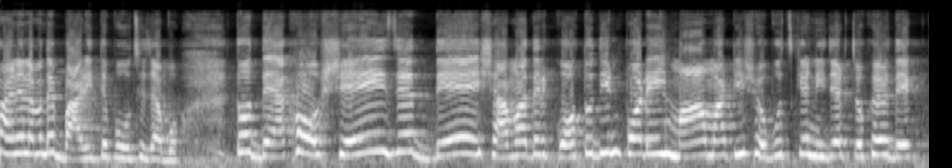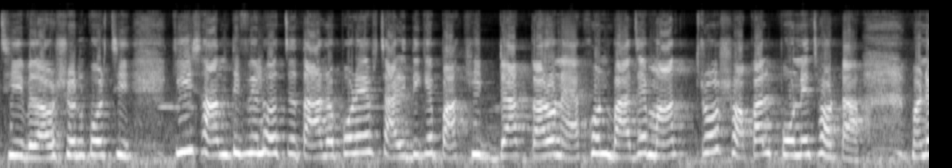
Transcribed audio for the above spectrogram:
ফাইনাল আমাদের বাড়িতে পৌঁছে যাব। তো দেখো, সেই যে দেশ, আমাদের কতদিন পরে এই মা মাটি সবুজকে নিজের চোখেও দেখছি, দর্শন করছি। কি শান্তি ফিল হচ্ছে, তার উপরে চারিদিকে পাখির ডাক, কারণ এখন বাজে মাত্র সকাল পৌনে ছটা। মানে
